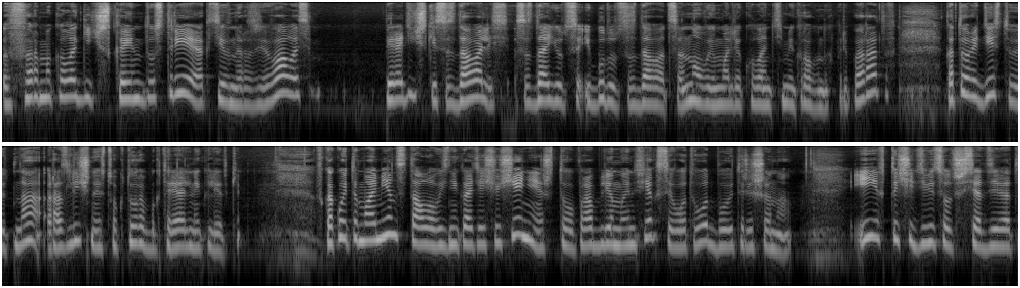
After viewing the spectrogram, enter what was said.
Фармакологическая индустрия активно развивалась, Периодически создавались, создаются и будут создаваться новые молекулы антимикробных препаратов, которые действуют на различные структуры бактериальной клетки. В какой-то момент стало возникать ощущение, что проблема инфекции вот-вот будет решена. И в 1969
